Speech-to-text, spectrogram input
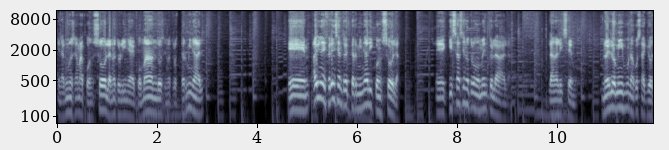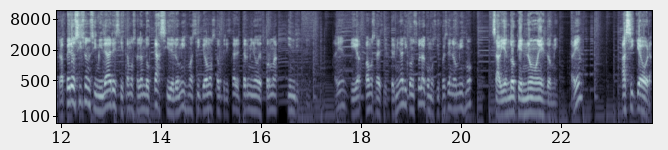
en algunos se llama consola, en otro línea de comandos, en otros terminal. Eh, hay una diferencia entre terminal y consola. Eh, quizás en otro momento la analicemos. No es lo mismo una cosa que otra, pero sí son similares y estamos hablando casi de lo mismo, así que vamos a utilizar el término de forma indistinta. Vamos a decir terminal y consola como si fuesen lo mismo, sabiendo que no es lo mismo. ¿Está bien? Así que ahora,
